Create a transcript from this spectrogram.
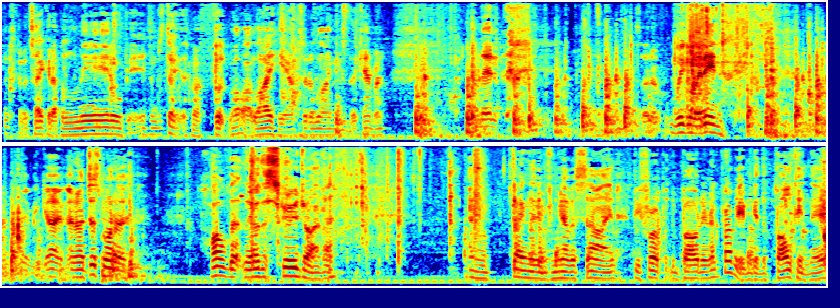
I'm just going to take it up a little bit. I'm just doing it with my foot while I lie here. I'm sort of lying next to the camera and then wiggle it in. There we go. And I just want to hold that there with a screwdriver and I'll in from the other side before I put the bolt in. I could probably even get the bolt in there,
